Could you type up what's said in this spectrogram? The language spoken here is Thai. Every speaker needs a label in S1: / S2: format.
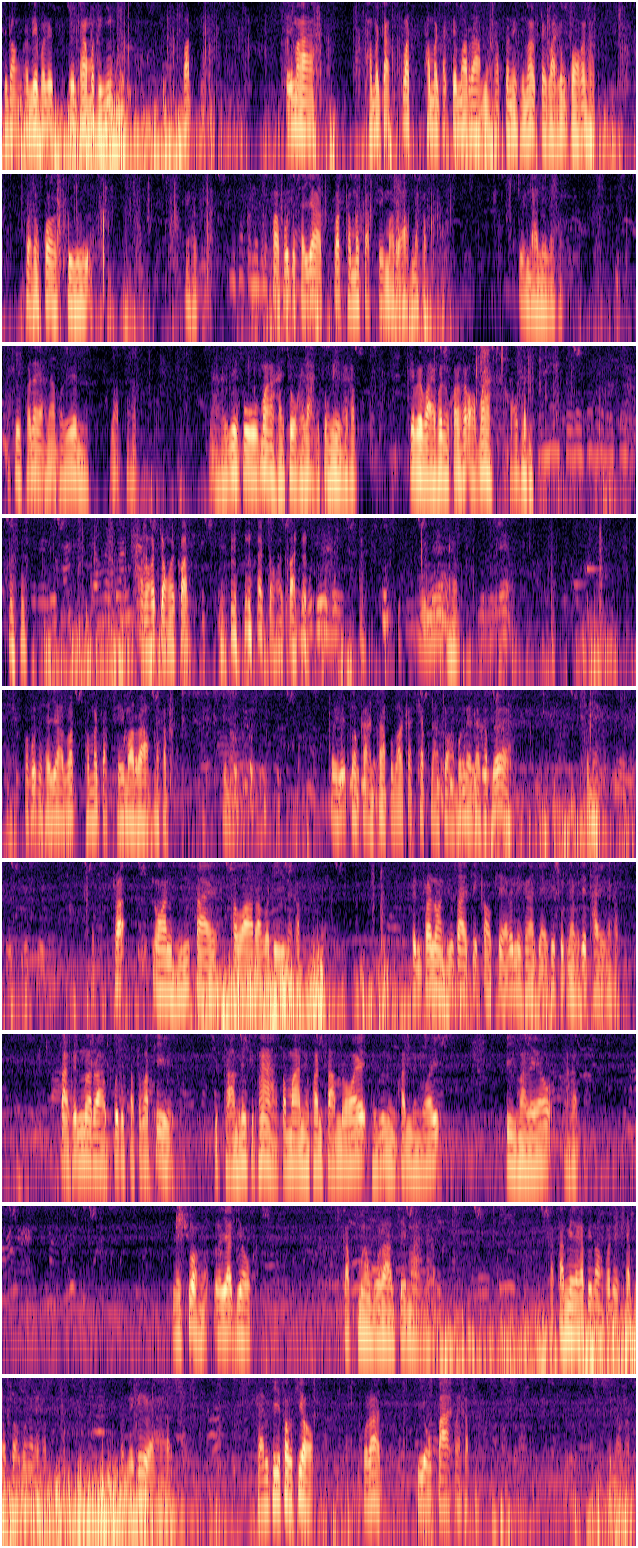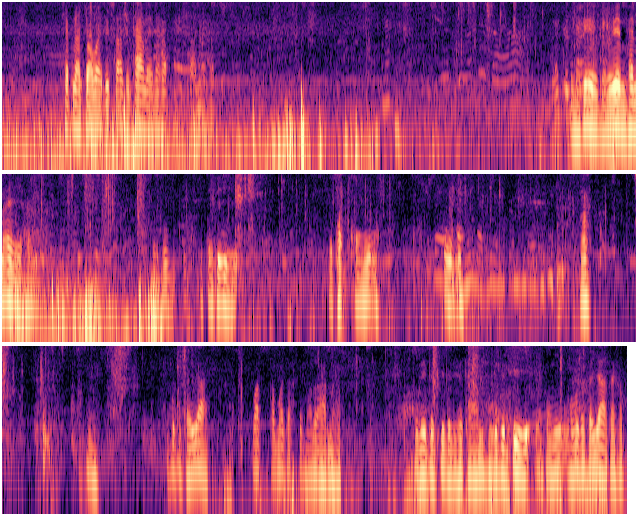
S1: พี่น้องตอนนี้เราเดินทางมาถึงวัดเสมาธรรมจักรวัดธรรมจักรเสมารามนะครับ ตอนนี้ถึงมาไปไหว้หลวงพ่อกันครับวัดหลวงพ่อคือนะครับพระพุทธชายาตวัดธรรมจักรเสมารามนะครับบริเวณด้านนี้นะครับ คือพระในอนาบริเวณวัดนะครับนะนี่ผู้มาให้โชคให้ลางตรงนี้นะครับจะไปไหว้เพิ่นก่อนเขาออกมาขอเพิ่น เอาเขาจองไว้ก่อนจองไว้ก่อนนะครับพระพุทธชายาตวัดธรรมจักรเสมารามนะครับพี่น้องเคยต้องการทราบประวัติกับแคปหน้าจอเบื้องเลยนะครับเด้อคนนี้พระนอนหินทรายทวาราวดีนะครับ เป็นพระนอนหินทรายที่เก่าแก่และมีขนาดใหญ่ที่สุดในประเทศไทยนะครับ สร้างขึ้นเมื่อราวพุทธศตวรรษที่ 13ถึง15 ประมาณ 1,300 ถึง 1,100 ปีมาแล้วนะครับ ในช่วงระยะเดียวกับเมืองโบราณเซมานะครับก็ตามนี้นะครับพี่น้องก็ได้แคปหน้าจอเพื่อนนะครับตรงนี้คือแผนที่ท่องเที่ยวโคราชทีโอพาร์คนะครับพี่น้องครับแคปหน้าจอไว้ศึกษาเส้นทางเลยนะครับตามนะครับ นี่คือบริเวณภายในอ่าตรงที่ประทับของโอ้โหฮะอืมพระพุทธสายาตวัดธรรมจักรเสมารามนะครับ ตรงนี้เป็นที่ปฏิสถานนี่เป็นที่ของพระพุทธสายาตนะครับ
